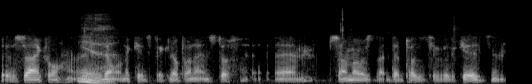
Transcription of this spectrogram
bit of a cycle. And Yeah. I don't want the kids picking up on it and stuff. Um, so I'm always like dead positive with the kids and.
